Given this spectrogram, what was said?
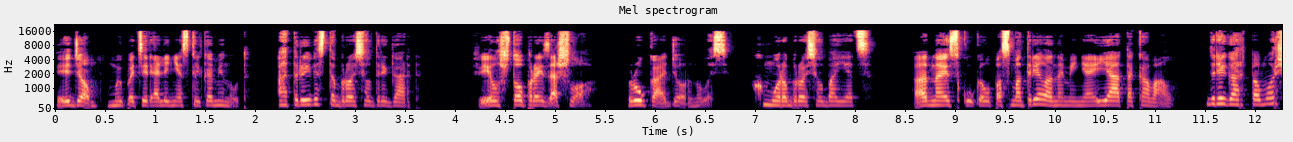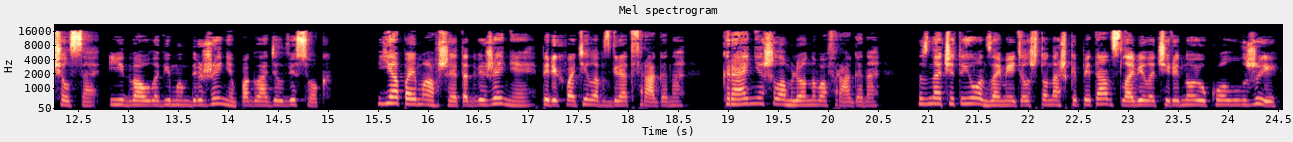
«Идем, мы потеряли несколько минут», — отрывисто бросил Дригард. «Фил, что произошло?» Рука дернулась. Хмуро бросил боец. Одна из кукол посмотрела на меня, и я атаковал. Дригард поморщился и едва уловимым движением погладил висок. Я, поймавшая это движение, перехватила взгляд Фрагана. Крайне ошеломленного Фрагана. Значит, и он заметил, что наш капитан словил очередной укол лжи.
